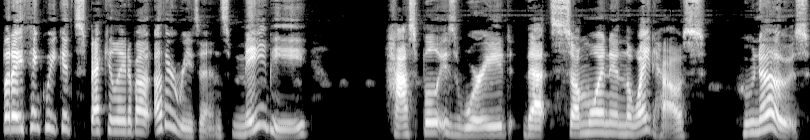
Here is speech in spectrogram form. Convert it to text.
But I think we could speculate about other reasons. Maybe Haspel is worried that someone in the White House, who knows,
